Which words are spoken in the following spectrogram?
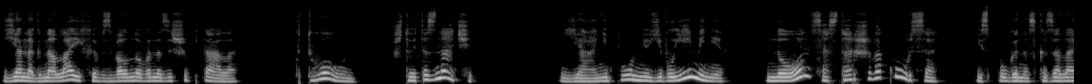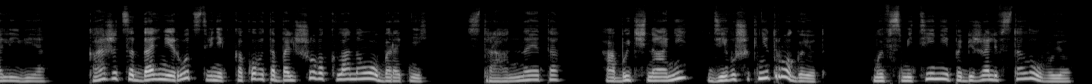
Я нагнала их и взволнованно зашептала. «Кто он? Что это значит?» «Я не помню его имени, но он со старшего курса», — испуганно сказала Оливия. «Кажется, дальний родственник какого-то большого клана оборотней. Странно это. Обычно они девушек не трогают». Мы в смятении побежали в столовую.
